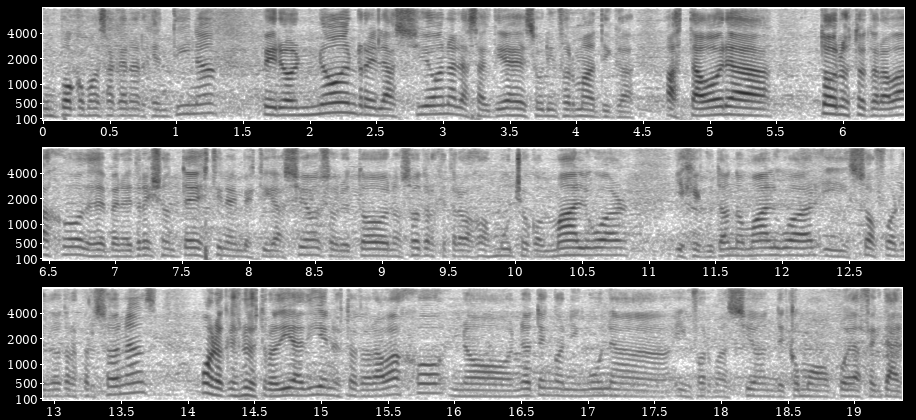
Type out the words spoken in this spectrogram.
un poco más acá en Argentina, pero no en relación a las actividades de seguridad informática. Hasta ahora todo nuestro trabajo, desde penetration testing a investigación, sobre todo nosotros que trabajamos mucho con malware y ejecutando malware y software de otras personas, bueno, que es nuestro día a día, nuestro trabajo, no, no tengo ninguna información de cómo puede afectar.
